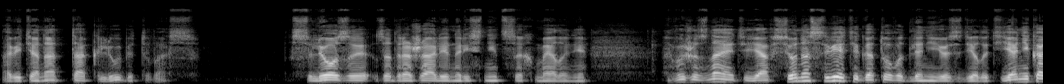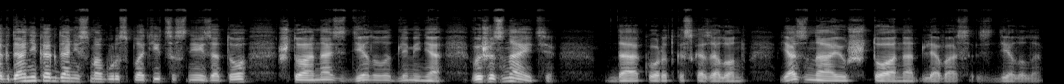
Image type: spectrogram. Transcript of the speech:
«А ведь она так любит вас». Слезы задрожали на ресницах Мелани. «Вы же знаете, я все на свете готова для нее сделать. Я никогда-никогда не смогу расплатиться с ней за то, что она сделала для меня. Вы же знаете...» «Да», — коротко сказал он, — «я знаю, что она для вас сделала».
